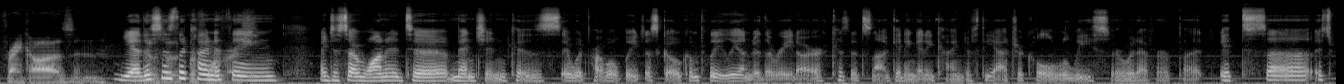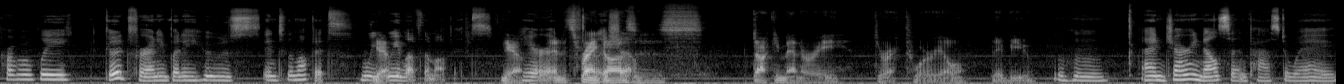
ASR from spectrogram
Frank Oz and yeah. This is the kind of thing I just I wanted to mention because it would probably just go completely under the radar because it's not getting any kind of theatrical release or whatever. But it's uh, it's probably good for anybody who's into the Muppets. We Yeah. we love the Muppets. Yeah, here and it's Frank Daily Show. Oz's documentary directorial debut. hmm And Jerry Nelson passed away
